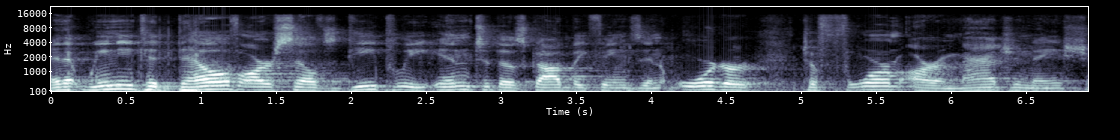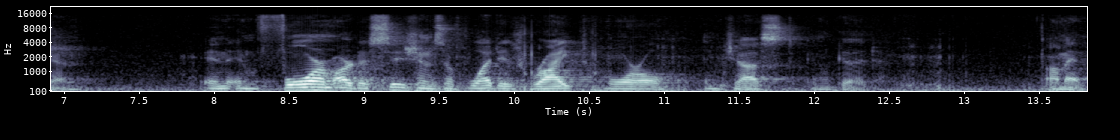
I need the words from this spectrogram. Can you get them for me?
and that we need to delve ourselves deeply into those godly things in order to form our imagination and inform our decisions of what is right, moral, and just and good. Amen.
